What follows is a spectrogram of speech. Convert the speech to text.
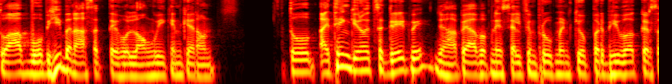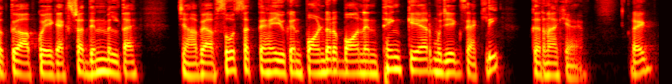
तो आप वो भी बना सकते हो लॉन्ग वीकेंड के अराउंड तो I think you know it's a great way जहाँ पे आप अपने सेल्फ इंप्रूवमेंट के ऊपर भी वर्क कर सकते हो, आपको एक एक्स्ट्रा दिन मिलता है, जहाँ पे आप सोच सकते हैं you can ponder upon and think care मुझे एग्जैक्टली exactly करना क्या है राइट right?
